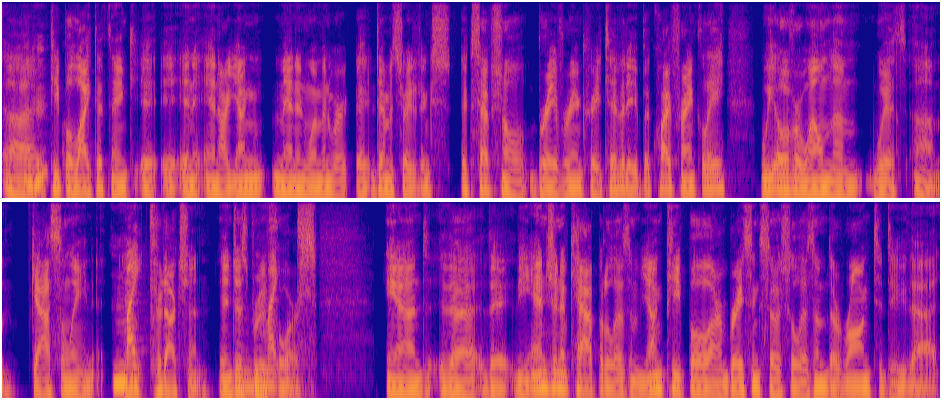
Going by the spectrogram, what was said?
mm-hmm. people like to think, in, our young men and women were uh, demonstrated ex- exceptional bravery and creativity, but quite frankly, we overwhelmed them with um, gasoline Might. production and just brute Might. force and the, the the engine of capitalism young people are embracing socialism they're wrong to do that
